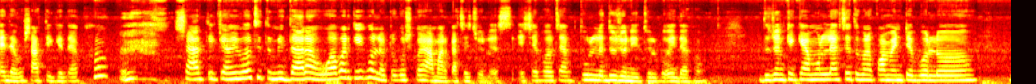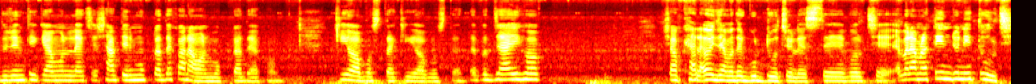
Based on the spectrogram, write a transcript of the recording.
এই দেখো, সাথীকে দেখো। সাথীকে আমি বলছি, তুমি দাঁড়াও। ও আবার কী করল? টুকুস করে আমার কাছে চলে এসে এসে বলছে, আমি তুললে দুজনেই তুলবো। এই দেখো, দুজনকে কেমন লাগছে তোমার কমেন্টে বলো। দুজনকে কেমন লাগছে? সাথীর মুখটা দেখো আর আমার মুখটা দেখো। কি অবস্থা কি অবস্থা? তারপর যাই হোক, সব খেলা, ওই যে আমাদের গুড্ডু চলে এসছে, বলছে, এবার আমরা তিনজনই তুলছি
